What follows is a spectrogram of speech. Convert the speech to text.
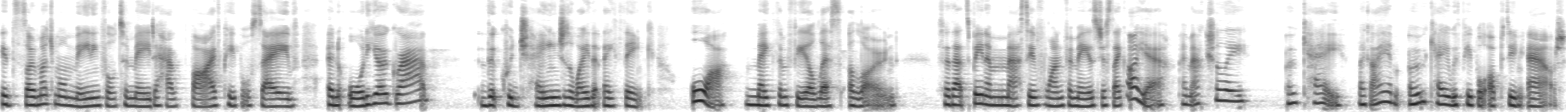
it's so much more meaningful to me to have five people save an audio grab that could change the way that they think or make them feel less alone. So that's been a massive one for me is just like, oh yeah, I'm actually okay. Like I am okay with people opting out.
